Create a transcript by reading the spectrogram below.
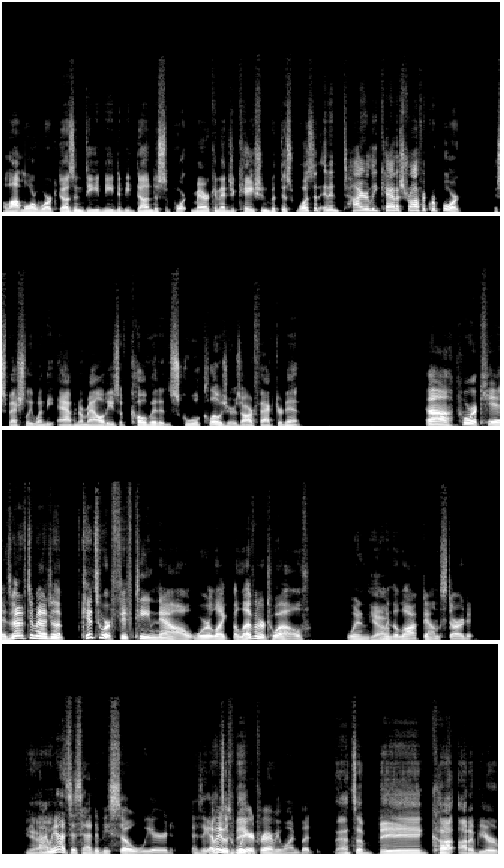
A lot more work does indeed need to be done to support American education, but this wasn't an entirely catastrophic report, especially when the abnormalities of COVID and school closures are factored in. Ah, poor kids. I have to imagine that kids who are 15 now were like 11 or 12 when Yeah. when the lockdown started. Yeah. I mean, that just had to be so weird. As I, I mean, it was big- weird for everyone, but that's a big cut out of your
